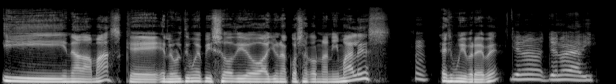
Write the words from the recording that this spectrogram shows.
Y nada más, que en el último episodio hay una cosa con animales. Hmm. Es muy breve, Yo no, yo no la vi.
